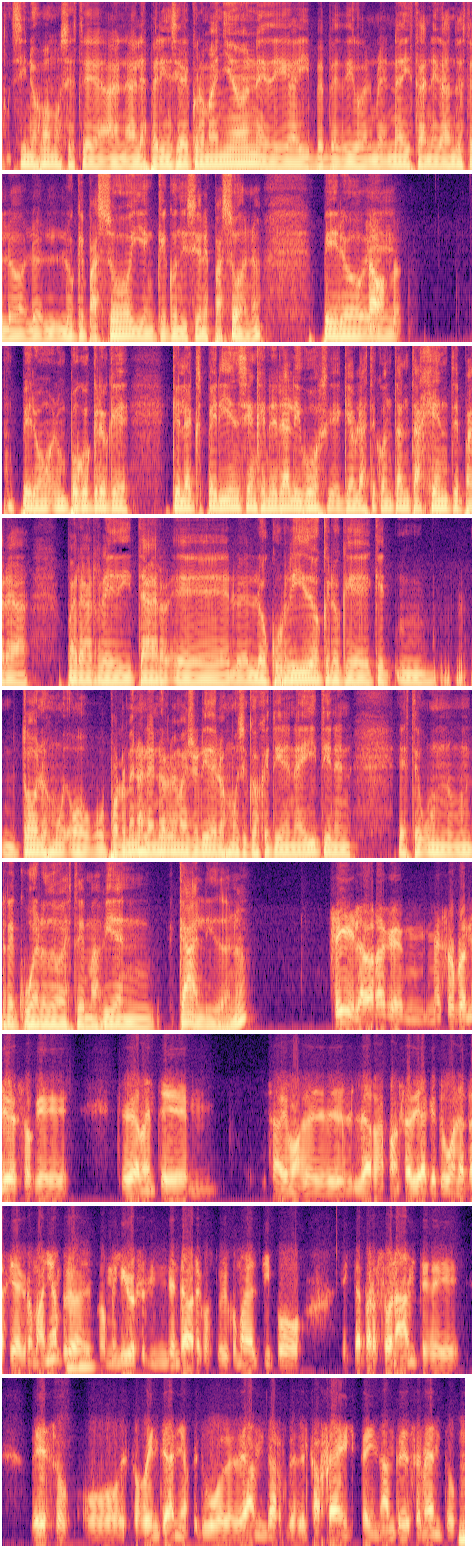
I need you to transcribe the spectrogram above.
si nos vamos este, a, la experiencia de Cromañón, eh, digo, ahí, digo, nadie está negando este, lo, lo, que pasó y en qué condiciones pasó, ¿no? Pero eh, pero un poco creo que, que, la experiencia en general y vos que, hablaste con tanta gente para, para reeditar eh, lo, ocurrido, creo que, que mm, todos los, o, por lo menos la enorme mayoría de los músicos que tienen ahí tienen este un, un recuerdo este más bien cálido, ¿no? Sí, la verdad que me sorprendió eso, que, que obviamente mm, sabemos de, la responsabilidad que tuvo en la tragedia de Cromañón, pero con mi libro intentaba reconstruir cómo era el tipo, esta persona antes de de eso, o estos 20 años que tuvo desde Under, desde el Café Einstein, antes de Cemento,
